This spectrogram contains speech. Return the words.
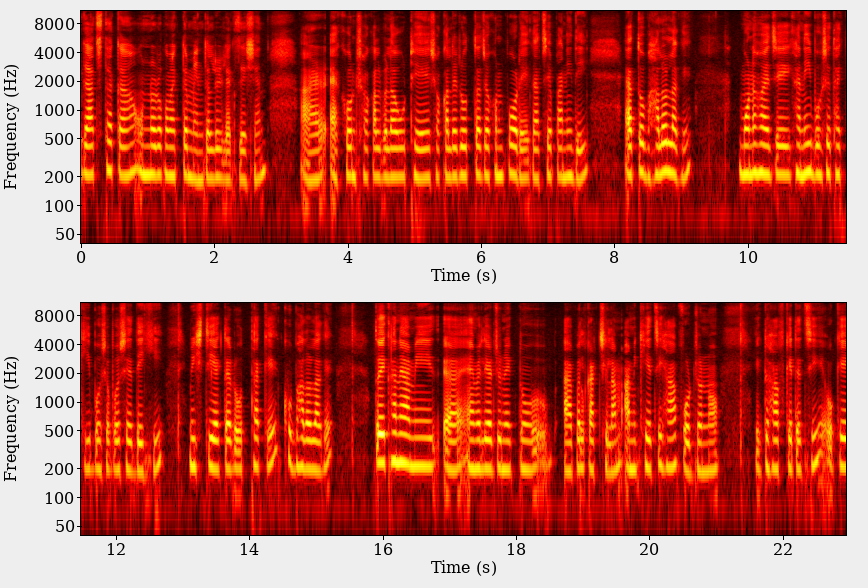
গাছ থাকা অন্যরকম একটা মেন্টাল রিল্যাক্সেশন আর এখন সকালবেলা উঠে সকালে রোদটা যখন পড়ে, গাছে পানি দিই, এত ভালো লাগে। মনে হয় যে এখানেই বসে থাকি, বসে বসে দেখি। মিষ্টি একটা রোদ থাকে, খুব ভালো লাগে। তো এখানে আমি অ্যামেলিয়ার জন্য একটু অ্যাপেল কাটছিলাম। আমি খেয়েছি হাফ, ওর জন্য একটু হাফ কেটেছি। ওকে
